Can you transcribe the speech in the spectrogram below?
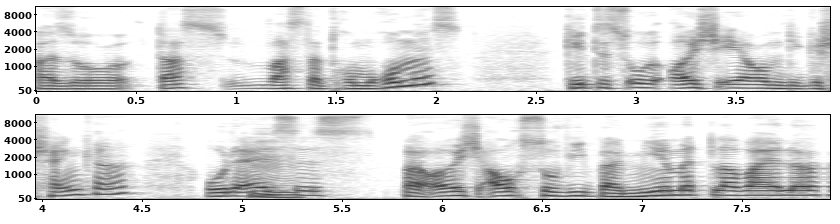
Also das, was da drumrum ist? Geht es euch eher um die Geschenke? Oder ist es bei euch auch so wie bei mir mittlerweile?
